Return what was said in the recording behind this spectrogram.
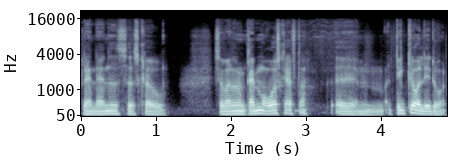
blandt andet så skrev, så var der nogle grimme overskrifter, øh, og det gjorde lidt ondt.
